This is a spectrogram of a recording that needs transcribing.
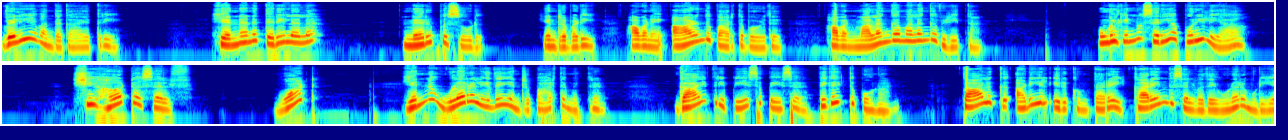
வெளியே வந்த காயத்ரி என்னன்னு தெரியலல? நெருப்பு சூடு என்றபடி அவனை ஆழ்ந்து பார்த்தபொழுது அவன் மலங்க மலங்க விழித்தான். உங்களுக்கு இன்னும் சரியா புரியலையா? She hurt a self what என்ன உளறல் இது என்று பார்த்த மித்ரன். காயத்ரி பேச பேச திகைத்து போனான். காலுக்கு அடியில் இருக்கும் தரை கரைந்து செல்வதை உணர முடிய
